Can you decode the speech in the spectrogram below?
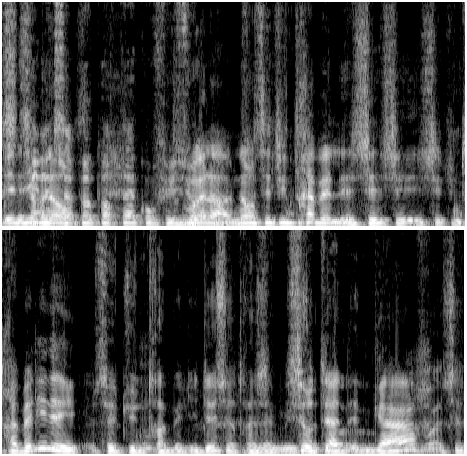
j'ai dit vrai que non. ça peut porter à confusion. Voilà, non, c'est une très belle, c'est- une très belle idée. C'est une très belle idée, c'est très amusant. C'est au théâtre d'Edgar. Ouais, c'est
